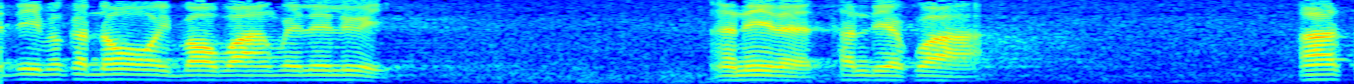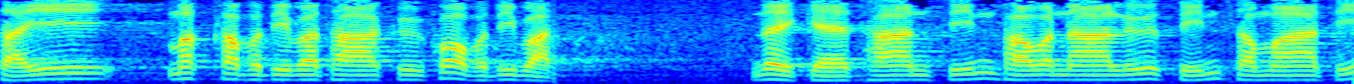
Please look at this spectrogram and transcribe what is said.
ทนี้มันก็น้อยเบาบางไปเรื่อยๆ อันนี้แหละ ท่านเรียกว่า อาศัยมรรคปฏิปทาคือข้อปฏิบัติ ได้แก่ทานศีลภาวนาหรือศีลสมาธิ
